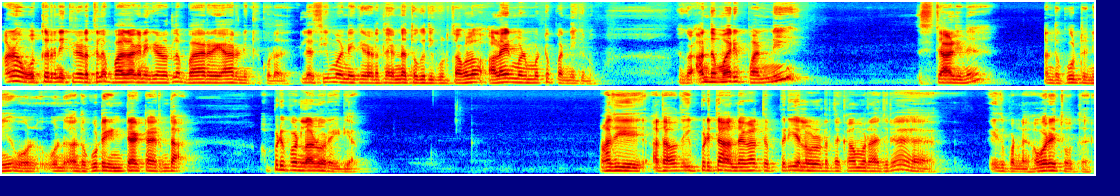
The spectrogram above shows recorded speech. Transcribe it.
ஆனால் ஒருத்தர் நிற்கிற இடத்துல பாஜக நிற்கிற இடத்துல வேறு யாரும் நிற்கக்கூடாது இல்லை சீமா நிற்கிற இடத்துல என்ன தொகுதி கொடுத்தாங்களோ அலைன்மெண்ட் மட்டும் பண்ணிக்கணும். அந்த மாதிரி பண்ணி ஸ்டாலினை அந்த கூட்டணியை ஒன்று ஒன்று அந்த கூட்டணி இன்டாக்டாக இருந்தால் அப்படி பண்ணலான்னு ஒரு ஐடியா அது அதாவது இப்படித்தான் அந்த காலத்து பெரிய லெவலில் இருந்த காமராஜரை இது பண்ணாங்க. அவரே தோத்தார்.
